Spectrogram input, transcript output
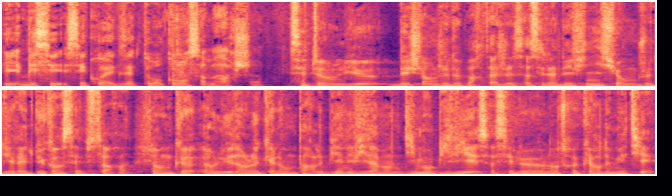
Mais, mais c'est quoi exactement? Comment ça marche? C'est un lieu d'échange et de partage, ça c'est la définition je dirais du concept store. Donc un lieu dans lequel on parle bien évidemment d'immobilier, ça c'est notre cœur de métier,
